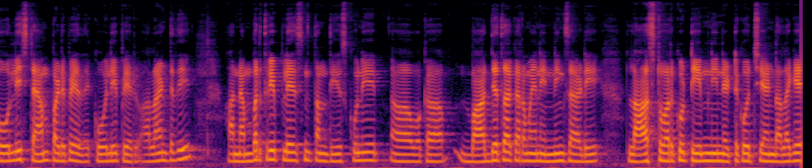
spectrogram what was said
కోహ్లీ స్టాంప్ పడిపోయేది కోహ్లీ పేరు. అలాంటిది ఆ నెంబర్ త్రీ ప్లేస్ని తను తీసుకుని ఒక బాధ్యతాకరమైన ఇన్నింగ్స్ ఆడి లాస్ట్ వరకు టీంని నెట్టుకొచ్చి అండ్ అలాగే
